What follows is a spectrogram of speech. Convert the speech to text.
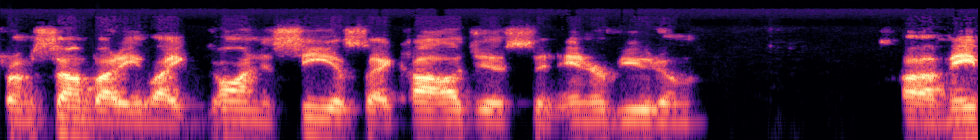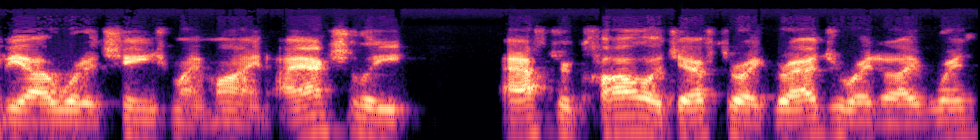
from somebody like gone to see a psychologist and interviewed him, uh, maybe I would have changed my mind. I actually, after college, after I graduated, I went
